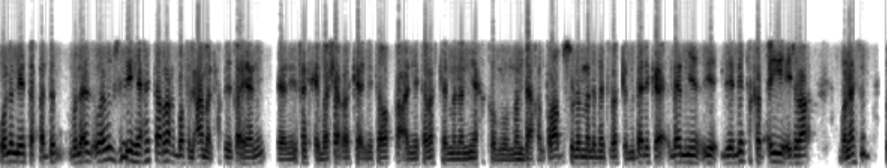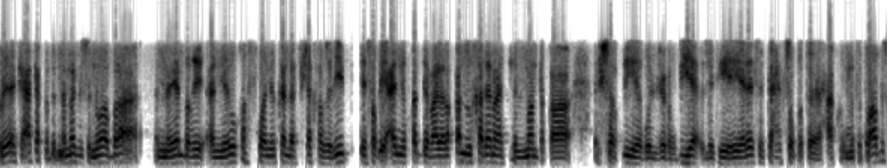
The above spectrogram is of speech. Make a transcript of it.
ولم يتقدم ولا لديه حتى الرغبة في العمل حقيقة يعني يعني فتحي بشاغه كان يتوقع أن يتمكن من أن يحكم من داخل طرابلس ولما لم يتمكن من ذلك لم يتخذ أي إجراء مناسب. ولذلك أعتقد أن مجلس النواب راى انه ينبغي أن يوقف وأن يكلف بشخص جديد يستطيع أن يقدم على الأقل الخدمات للمنطقة الشرقية والجنوبية التي هي ليست تحت سلطة حكومة طرابلس.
